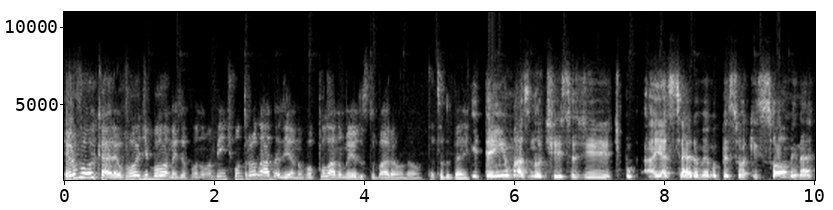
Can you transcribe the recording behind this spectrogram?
Eu vou, cara, eu vou de boa, mas eu vou num ambiente controlado ali. Eu não vou pular no meio dos tubarão, não. Tá tudo bem. E tem umas notícias de, tipo, aí é sério mesmo, pessoa que some, né?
